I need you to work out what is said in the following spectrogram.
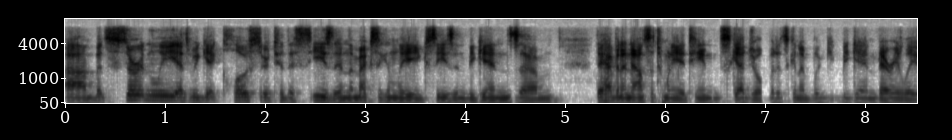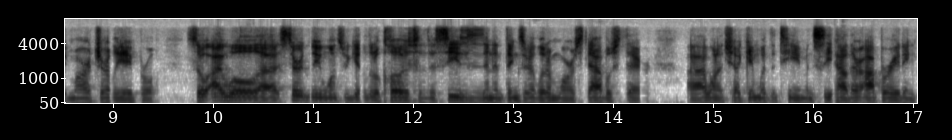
Um, but certainly as we get closer to the season the mexican league season begins um, they haven't announced the 2018 schedule but it's going to be- begin very late march early april. So i will uh, certainly once we get a little closer to the season and things are a little more established there I want to check in with the team and see how they're operating.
